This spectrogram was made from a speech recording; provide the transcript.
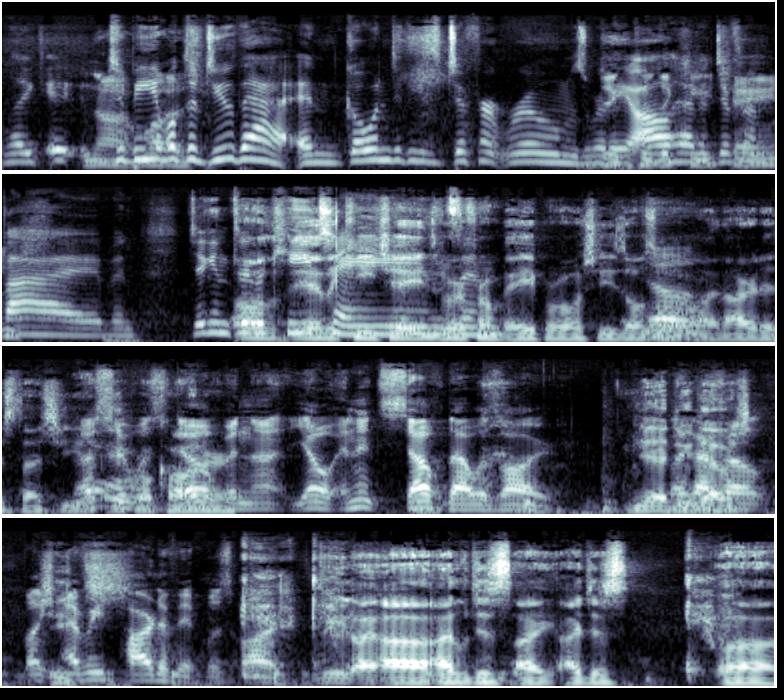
like it, No, to it be able to do that and go into these different rooms where Dig they all the had a different change. vibe and digging through Oh, the keychains. yeah, the keychains were from April. She's also Yo. an artist that she That April was Carter. dope, and that yo in itself that was art. yeah, dude, Like that I was like she- every part of it was art. dude. I uh, I just I I just uh.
